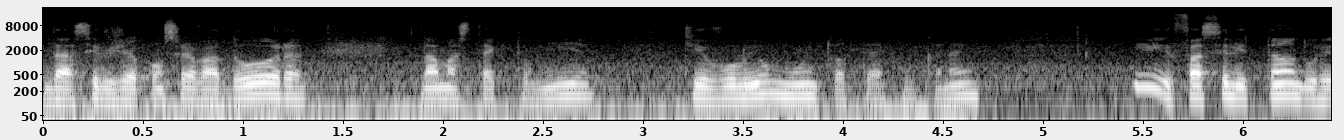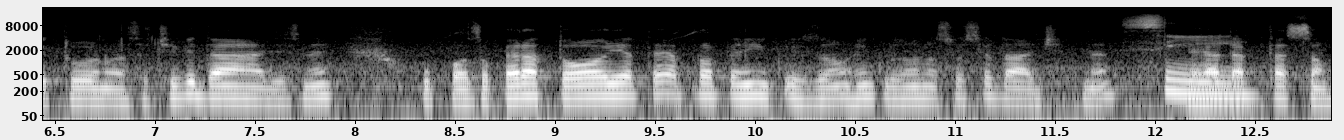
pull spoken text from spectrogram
da cirurgia conservadora, da mastectomia, que evoluiu muito a técnica. Né? E facilitando o retorno às atividades, né? o pós-operatório e até a própria reinclusão, reinclusão na sociedade, né? Sim. É a adaptação.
